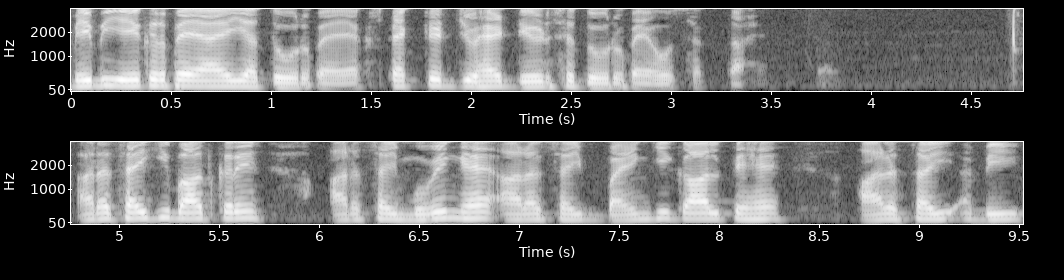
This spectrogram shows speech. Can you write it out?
मे बी एक रुपए आए या दो रुपए एक्सपेक्टेड जो है, डेढ़ से दो रुपए हो सकता है। आरएसआई की बात करें आरएसआई मूविंग है आरएसआई बाइंग की कॉल पे है। आरएसआई अभी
